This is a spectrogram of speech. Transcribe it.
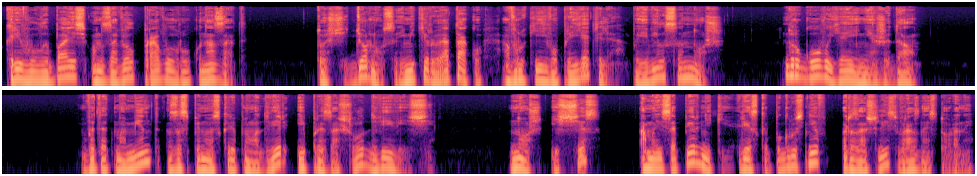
Криво улыбаясь, он завел правую руку назад. Тощий дернулся, имитируя атаку, а в руке его приятеля появился нож. Другого я и не ожидал. В этот момент за спиной скрипнула дверь, и произошло две вещи. Нож исчез, а мои соперники, резко погрустнев, разошлись в разные стороны.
